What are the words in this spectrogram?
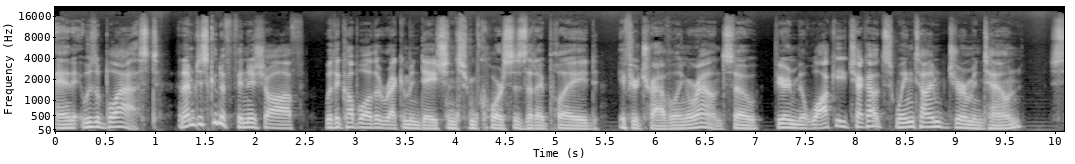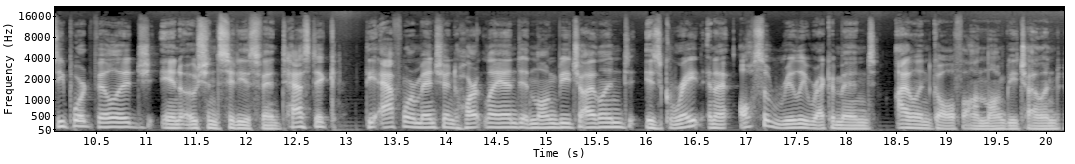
And it was a blast. And I'm just going to finish off with a couple other recommendations from courses that I played if you're traveling around. So if you're in Milwaukee, check out Swing Time Germantown. Seaport Village in Ocean City is fantastic. The aforementioned Hartland in Long Beach Island is great. And I also really recommend Island Golf on Long Beach Island.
